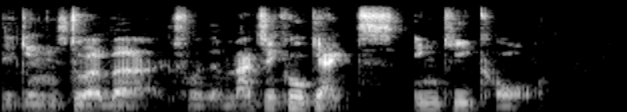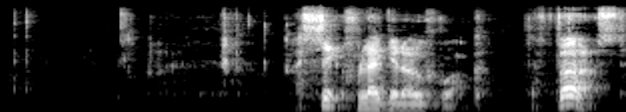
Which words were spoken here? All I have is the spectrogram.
begins to emerge from the magical gate's inky core. A six-legged Otorock, the first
